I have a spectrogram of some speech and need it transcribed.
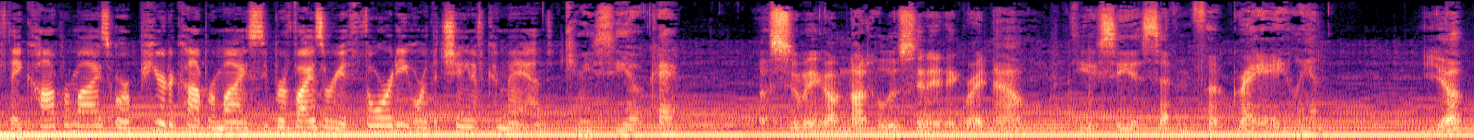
If they compromise or appear to compromise supervisory authority or the chain of command. Can you see okay? Assuming I'm not hallucinating right now. Do you see a seven foot gray alien? Yup.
